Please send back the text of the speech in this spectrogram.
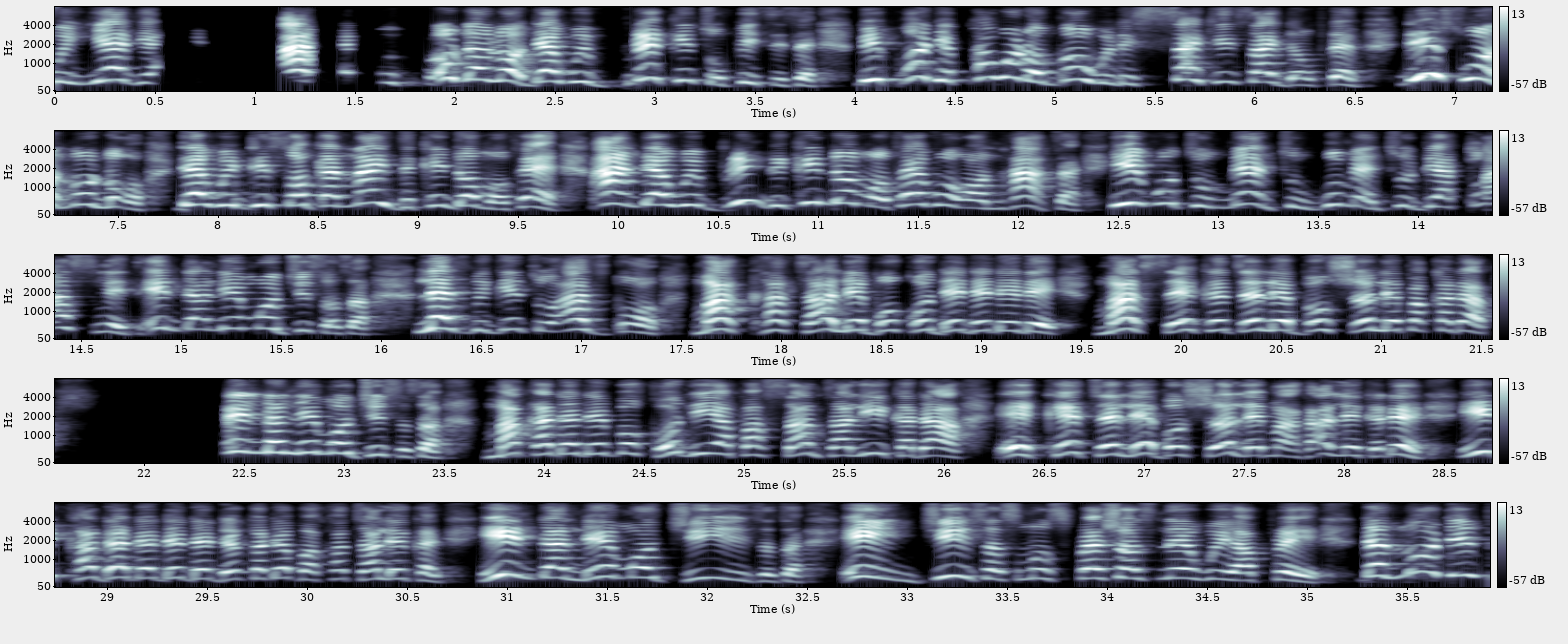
will hear their oh no, Lord, they will break into pieces eh, because the power of God will reside inside of them. This one, no, Lord, they will disorganize the kingdom of hell and they will bring the kingdom of heaven on earth, eh, even to men, to women, to their classmates. In the name of Jesus, eh. let's begin to ask God. In the name of Jesus, uh, Makada de Bokolia Pasanta Likada, Ekete Lebo Shele Mahalekade, Ikada de de de de de Bakataleka. In the name of Jesus, uh, in Jesus' most precious name, we are praying. The Lord is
